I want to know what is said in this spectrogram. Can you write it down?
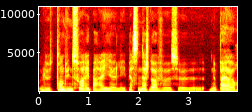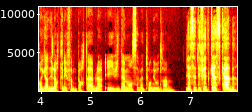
le temps d'une soirée, pareil, euh, les personnages doivent euh, se... ne pas euh, regarder leur téléphone portable et évidemment, ça va tourner au drame. Il y a cet effet de cascade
